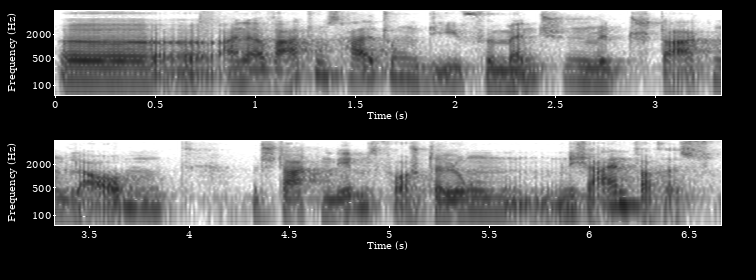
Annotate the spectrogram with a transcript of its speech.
äh, eine Erwartungshaltung, die für Menschen mit starkem Glauben, mit starken Lebensvorstellungen nicht einfach ist.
